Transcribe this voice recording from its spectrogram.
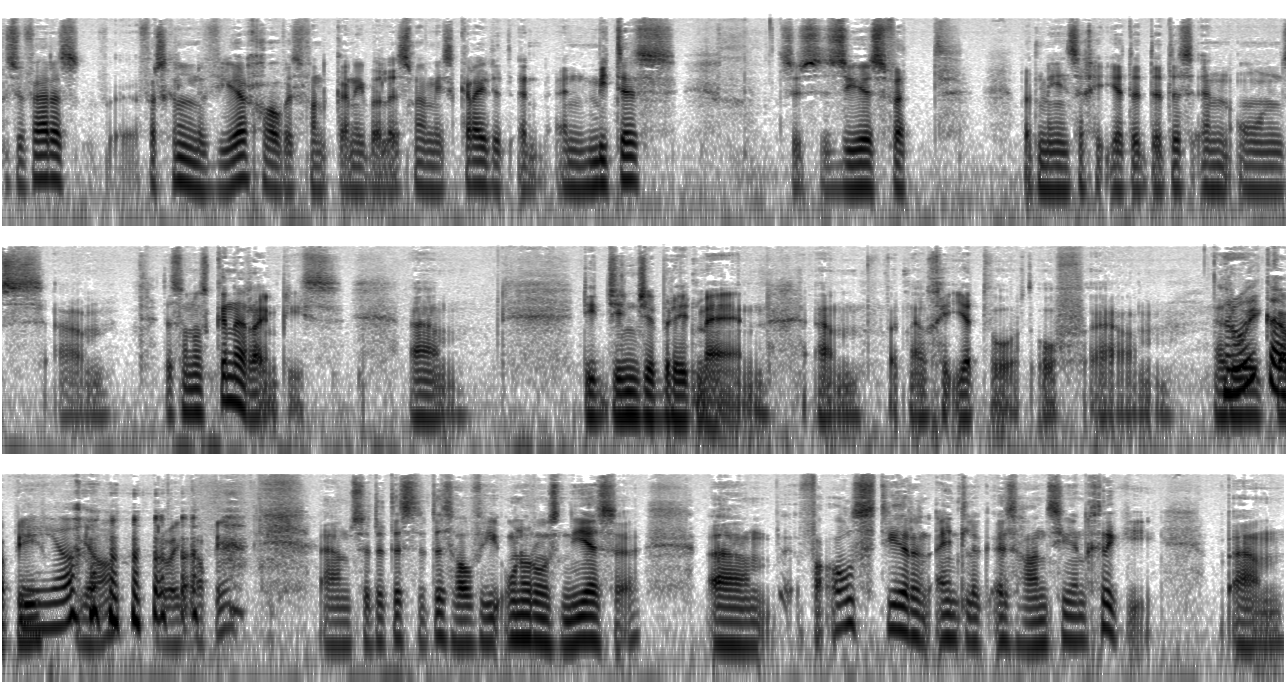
sover as verskillende weergawe van kannibalisme, mense kry dit in in mites soos Zeus wat wat mense geëet het. Dit is in ons ehm um, dis van ons kinderrympies. Ehm um, die gingerbread man ehm um, wat nou geëet word of ehm um, rooi kappie ja, ja rooi kappie. Ehm um, so dit is dit is half hier onder ons neuse. Ehm um, veral steurend eintlik is Hansie en Grietjie. Ehm um,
